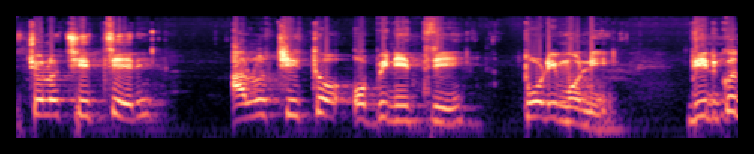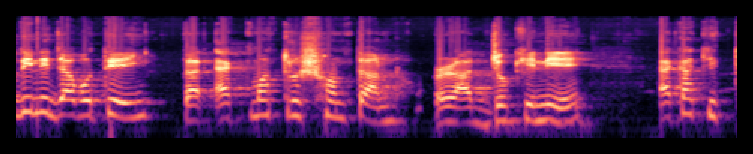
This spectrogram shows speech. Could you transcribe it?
চলচ্চিত্রের আলোচিত অভিনেত্রী পরিমণি। দীর্ঘদিনে যাবতেই তার একমাত্র সন্তান রাজ্যকে নিয়ে একাকিত্ব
